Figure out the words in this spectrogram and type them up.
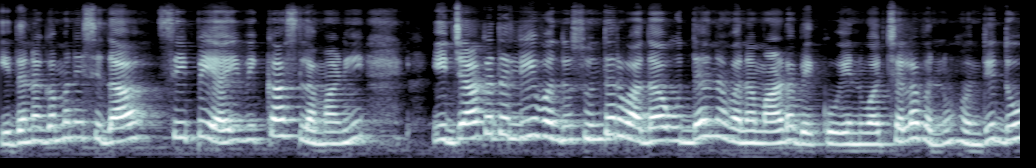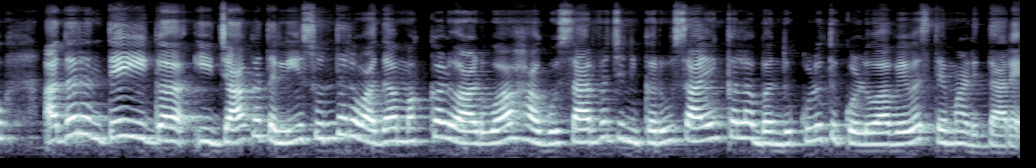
ಇದನ್ನು ಗಮನಿಸಿದ ಸಿಪಿಐ ವಿಕಾಸ್ ಲಮಾಣಿ ಈ ಜಾಗದಲ್ಲಿ ಒಂದು ಸುಂದರವಾದ ಉದ್ಯಾನವನ ಮಾಡಬೇಕು ಎನ್ನುವ ಛಲವನ್ನು ಹೊಂದಿದ್ದು, ಅದರಂತೆ ಈಗ ಈ ಜಾಗದಲ್ಲಿ ಸುಂದರವಾದ ಮಕ್ಕಳು ಆಡುವ ಹಾಗೂ ಸಾರ್ವಜನಿಕರು ಸಾಯಂಕಾಲ ಬಂದು ಕುಳಿತುಕೊಳ್ಳುವ ವ್ಯವಸ್ಥೆ ಮಾಡಿದ್ದಾರೆ.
